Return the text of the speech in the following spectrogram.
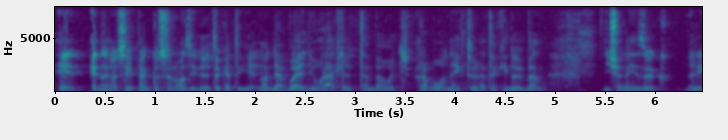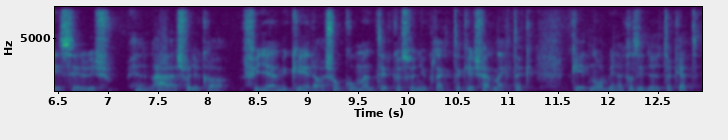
Én, én nagyon szépen köszönöm az időtöket, így nagyjából egy órát lőttem be, hogy rabolnék tőletek időben, és a nézők részéről is én hálás vagyok a figyelmükért, a sok kommentért köszönjük nektek, és hát nektek két Norbinek az időtöket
